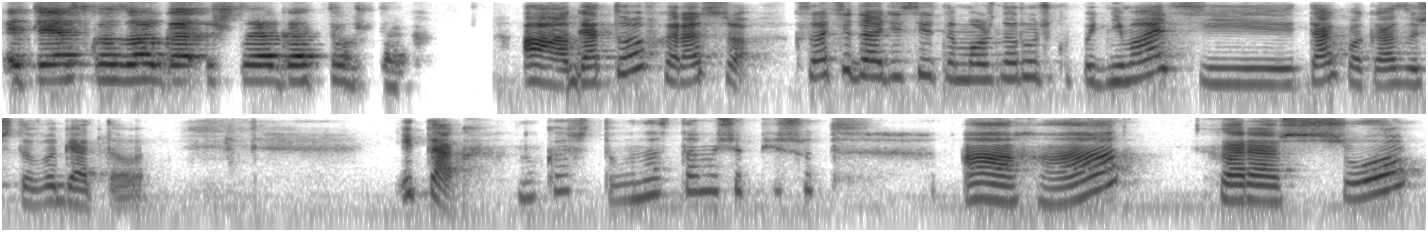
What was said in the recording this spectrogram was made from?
Это я сказал, что я готов так. А, готов? Хорошо. Кстати, да, действительно, можно ручку поднимать и так показывать, что вы готовы. Итак, ну-ка, что у нас там еще пишут? Ага, хорошо.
